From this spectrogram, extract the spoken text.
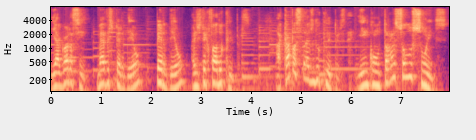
E agora sim, Mavis perdeu, perdeu, a gente tem que falar do Clippers. A capacidade do Clippers em encontrar soluções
